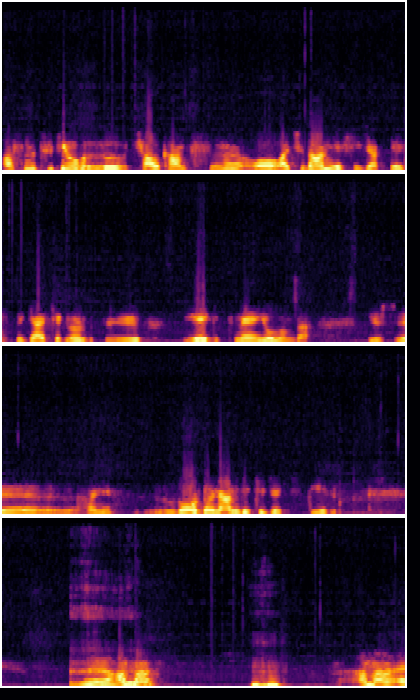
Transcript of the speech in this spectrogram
aslında Türkiye o e, çalkantısını o açıdan yaşayacak belki de. Gerçek örgütlülüğe gitme yolunda bir e, hani zor dönem geçecek diyelim. Ee, ee, ama hı hı. ama e,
